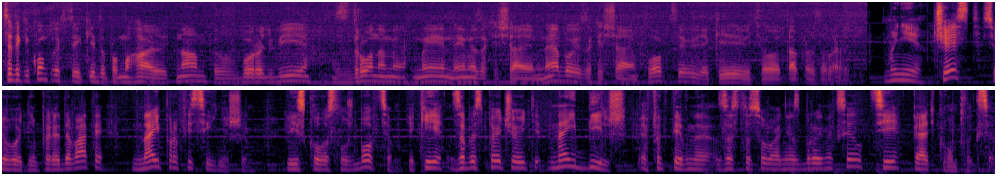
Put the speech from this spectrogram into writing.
Це такі комплекси, які допомагають нам в боротьбі з дронами. Ми ними захищаємо небо і захищаємо хлопців, які від цього також залежать. Мені честь сьогодні передавати найпрофесійнішим військовослужбовцям, які забезпечують найбільш ефективне застосування збройних сил. Ці п'ять комплексів.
